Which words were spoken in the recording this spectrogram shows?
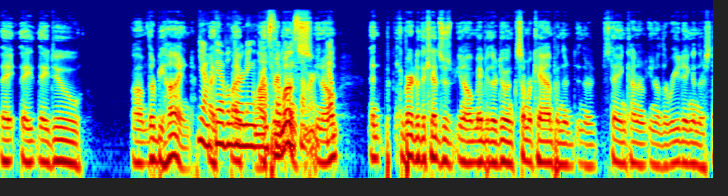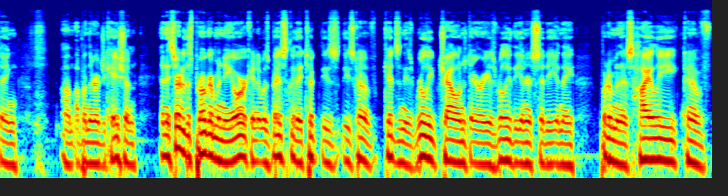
they they they do. Um, they're behind. Yeah, by- they have a by- learning by loss three over the months, summer. You know, Yep. and compared to the kids who's you know maybe they're doing summer camp and they're and they're staying kind of you know they're reading and they're staying um, up on their education. And they started this program in New York, and it was basically they took these these kind of kids in these really challenged areas, really the inner city, and they put them in this highly kind of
